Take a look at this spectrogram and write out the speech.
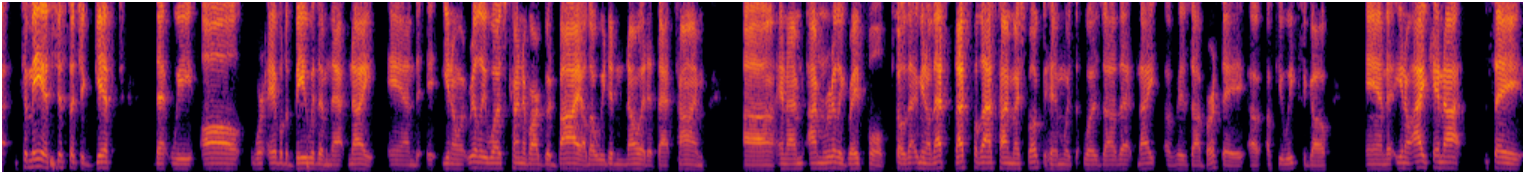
uh, to me it's just such a gift that we all were able to be with him that night. And it, you know it really was kind of our goodbye although we didn't know it at that time. Uh, and I'm I'm really grateful. So that you know that's that's the last time I spoke to him was was uh, that night of his uh, birthday a, a few weeks ago, and you know I cannot say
